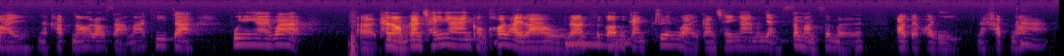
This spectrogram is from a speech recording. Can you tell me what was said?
วัยนะครับเนาะเราสามารถที่จะพูดง่าย ๆ ว่าเอ่อถนอมการใช้งานของข้อไหล่เรานะอืมแล้วก็มีการเคลื่อนไหวการใช้งานมันอย่างสม่ำเสมอเอาแต่พอดีนะครับเนาะค่ะฮะอั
